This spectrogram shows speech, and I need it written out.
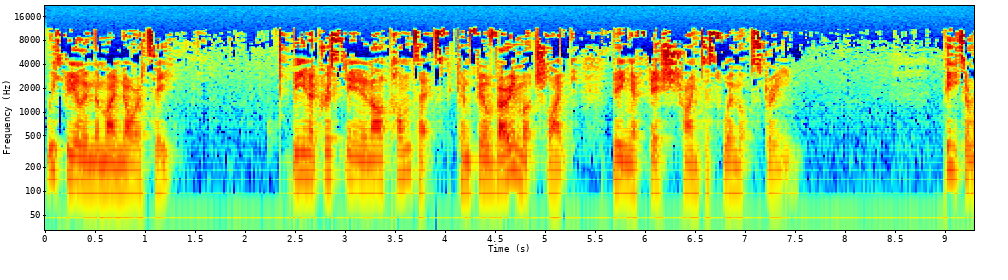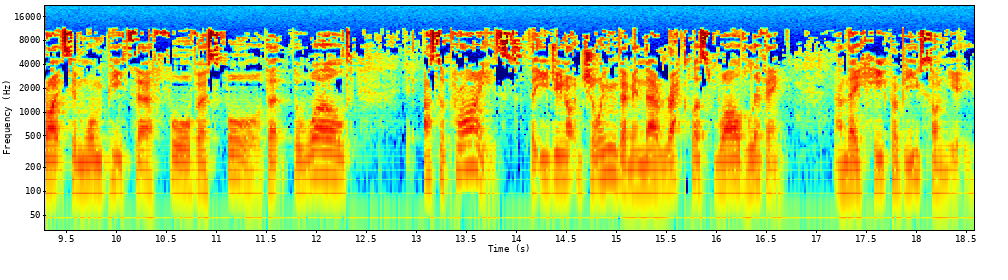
We feel in the minority. Being a Christian in our context can feel very much like being a fish trying to swim upstream. Peter writes in 1 Peter 4 verse 4 that the world are surprised that you do not join them in their reckless wild living and they heap abuse on you.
